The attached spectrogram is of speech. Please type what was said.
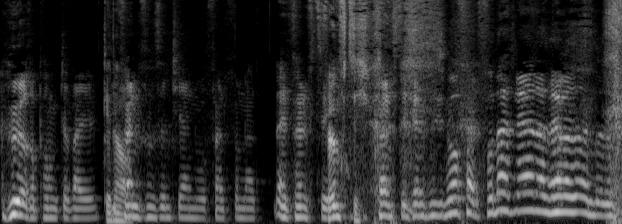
höhere Punkte, weil Genau. die Fünfen sind ja nur 500, äh 50. 50. 50, wenn sie nur 500 wären, dann wäre was anderes.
